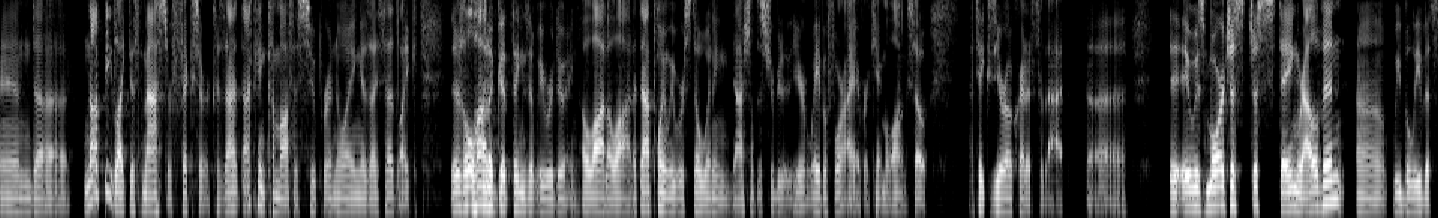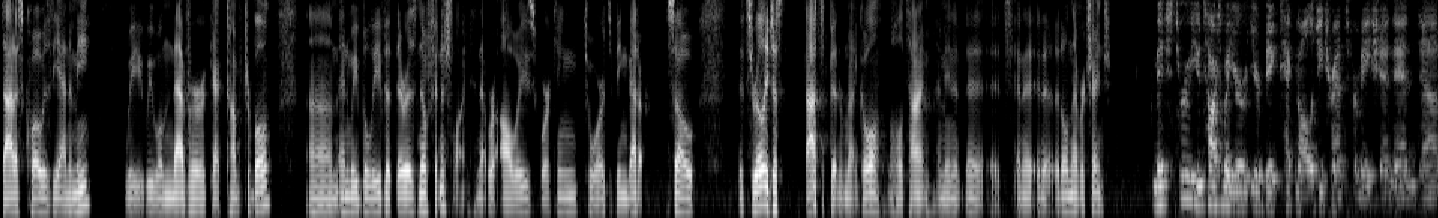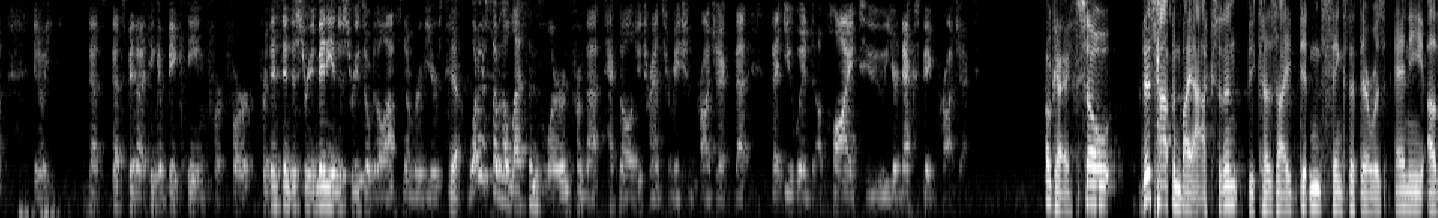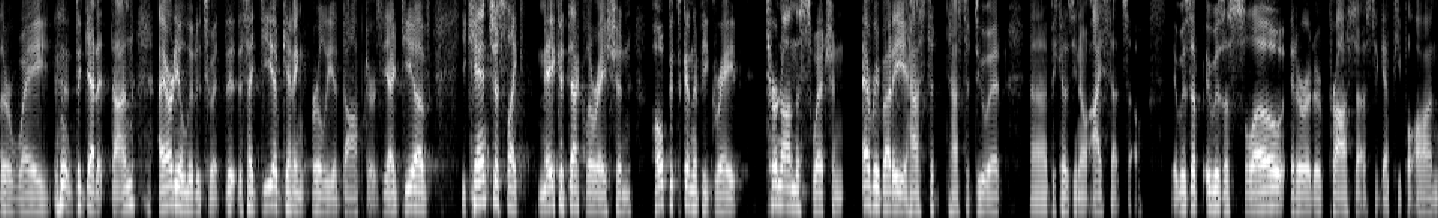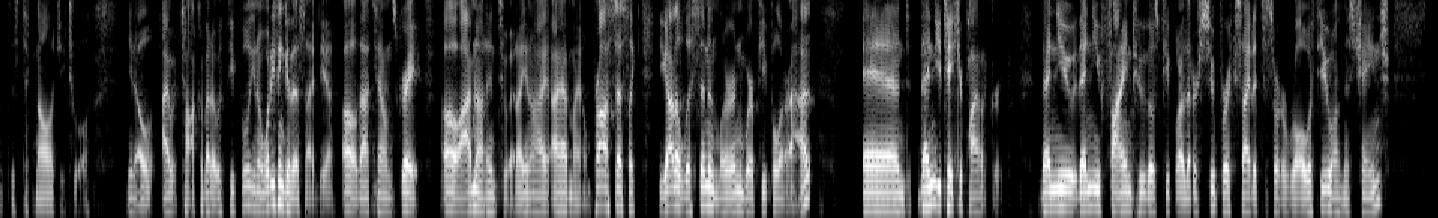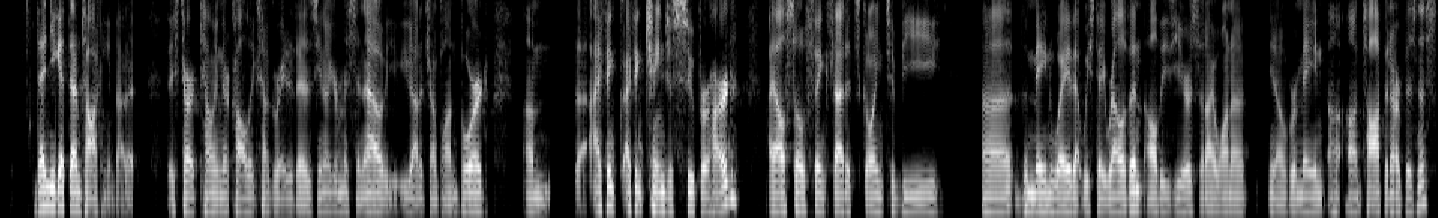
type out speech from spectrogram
and uh, not be like this master fixer because that that can come off as super annoying. As I said, like there's a lot of good things that we were doing, a lot, a lot. At that point, we were still winning National Distributor of the Year way before I ever came along. So I take zero credit for that. Uh, it, it was more just just staying relevant. Uh, we believe that status quo is the enemy. We we will never get comfortable, um, and we believe that there is no finish line, and that we're always working towards being better. So it's really just that's been my goal the whole time. I mean, it, it, it's and it, it, will never change. Mitch, through you talked about your your big technology transformation, and uh, you know that's that's been I think a big theme for for for this industry and many industries over the last number of years. Yeah. What are some of the lessons learned from that technology transformation project that that you would apply to your next big project? Okay, so this happened by accident because I didn't think that there was any other way to get it done. I already alluded to it. This idea of getting early adopters, the idea of you can't just like make a declaration, hope it's going to be great, turn on the switch and everybody has to has to do it uh, because you know I said so. It was a it was a slow iterative process to get people on this technology tool. You know, I would talk about it with people. You know, what do you think of this idea? Oh, that sounds great. Oh, I'm not into it. I, you know, I, I have my own process. Like you got to listen and learn where people are at, and then you take your pilot group. Then you then you find who those people are that are super excited to sort of roll with you on this change. Then you get them talking about it they start telling their colleagues how great it is. You know, you're missing out. You, you got to jump on board. Um, I think I think change is super hard. I also think that it's going to be uh, the main way that we stay relevant all these years that I want to you know remain uh, on top in our business.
